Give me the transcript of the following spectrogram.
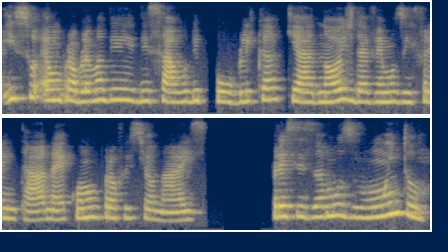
Isso é um problema de, de saúde pública que a, nós devemos enfrentar, né, como profissionais. Precisamos muito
